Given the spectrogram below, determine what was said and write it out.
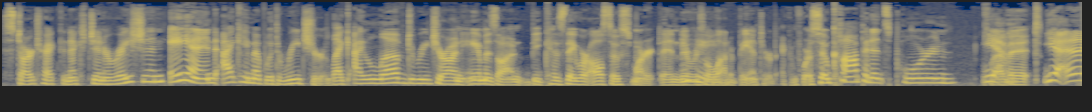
Star Trek The Next Generation, and I came up with Reacher. Like I loved Reacher on Amazon because they were also smart and there was a mm-hmm. lot of banter back and forth. So competence porn, Yeah. love it. Yeah, and I,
